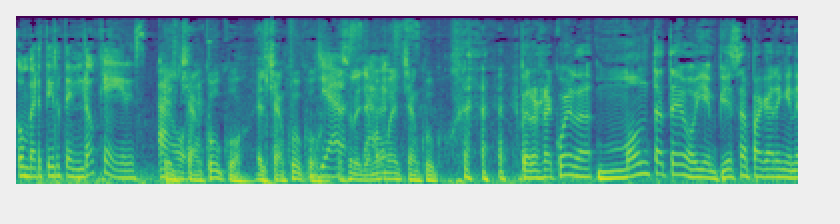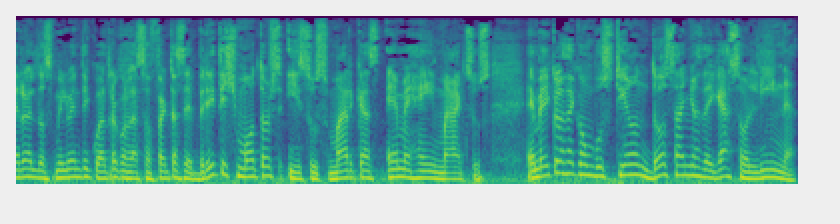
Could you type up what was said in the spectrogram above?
convertirte en lo que eres El ahora. chancuco, el chancuco. Ya Eso le llamamos el chancuco. Pero recuerda, montate hoy y empieza a pagar en enero del 2024 con las ofertas de British Motors y sus marcas MG y Maxus. En vehículos de combustión, dos años de gasolina,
